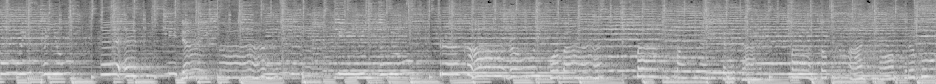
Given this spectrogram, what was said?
ฟังวิทยุเอเอ็มไม่ได้ค่ะมีวิทยุราคาร้อยกว่าบาทบ้างฟังในกระดาษบ้างก็ผ่านขอบกระพุ้ง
